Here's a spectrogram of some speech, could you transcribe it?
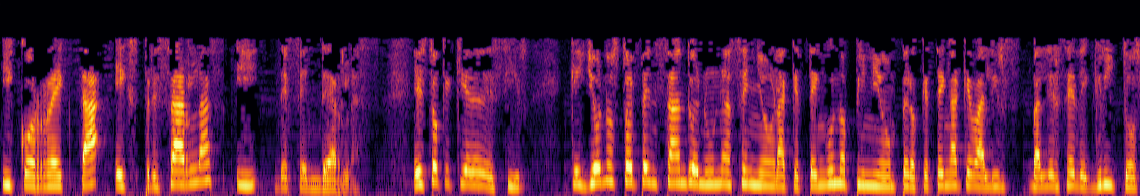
y correcta, expresarlas y defenderlas. ¿Esto qué quiere decir? Que yo no estoy pensando en una señora que tenga una opinión, pero que tenga que valerse de gritos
